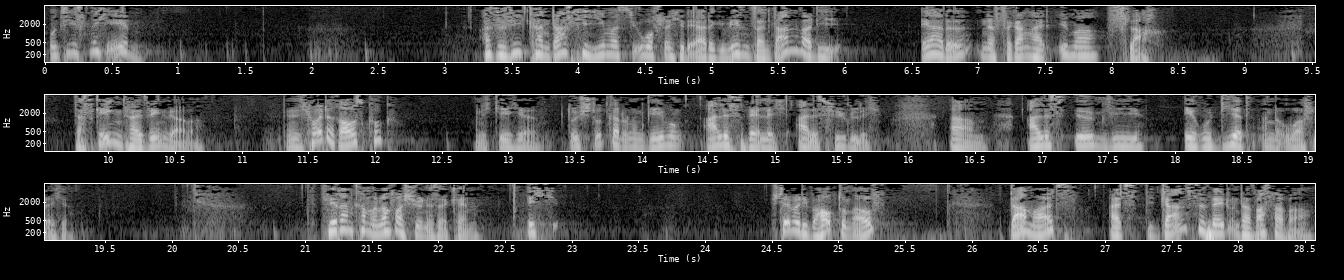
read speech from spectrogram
und sie ist nicht eben. Also wie kann das hier jemals die Oberfläche der Erde gewesen sein? Dann war die Erde in der Vergangenheit immer flach. Das Gegenteil sehen wir aber. Wenn ich heute rausgucke, und ich gehe hier durch Stuttgart und Umgebung, alles wellig, alles hügelig, ähm, alles irgendwie erodiert an der Oberfläche. Hieran kann man noch was Schönes erkennen. Ich stelle mir die Behauptung auf, damals, als die ganze Welt unter Wasser war,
